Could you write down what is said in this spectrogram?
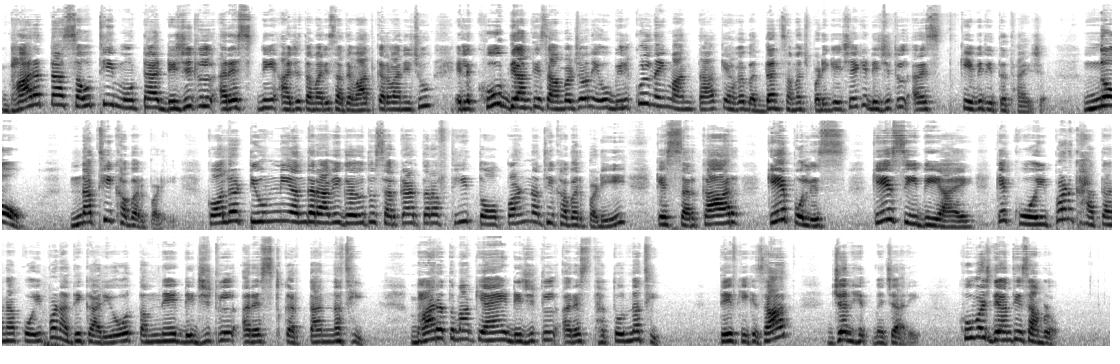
ભારતના સૌથી મોટા ડિજિટલ અરેસ્ટની આજે તમારી સાથે વાત કરવાની છું. એટલે ખૂબ ધ્યાનથી સાંભળજો ને એવું બિલકુલ નહીં માનતા કે હવે બધાને સમજ પડી ગઈ છે કે ડિજિટલ અરેસ્ટ કેવી રીતે થાય છે. નો નથી ખબર પડી. કોલર ટ્યુનની અંદર આવી ગયું હતું સરકાર તરફથી, તો પણ નથી ખબર પડી કે સરકાર કે પોલીસ કે સીબીઆઈ કે કોઈ પણ ખાતાના કોઈ પણ અધિકારીઓ તમને ડિજિટલ અરેસ્ટ કરતા નથી. ભારતમાં ક્યાંય ડિજિટલ અરેસ્ટ થતો નથી. દેવકી કે સાથ જનહિત મેં જારી ખૂબ જ ધ્યાનથી સાંભળો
